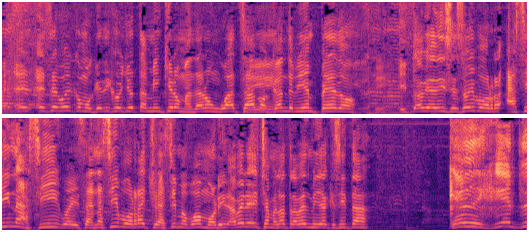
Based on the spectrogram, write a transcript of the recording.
E- Ese güey como que dijo, yo también quiero mandar un WhatsApp, Sí. aunque ande bien pedo. Sí. Y todavía dice, soy borracho. Así nací, güey. O sea, nací borracho y así me voy a morir. A ver, échamelo otra vez, mi Yaquisita. ¿Qué dijiste?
